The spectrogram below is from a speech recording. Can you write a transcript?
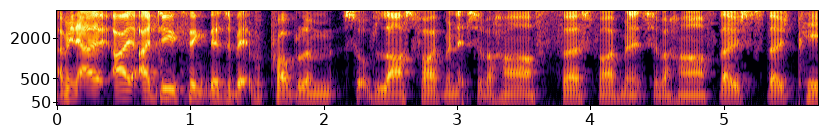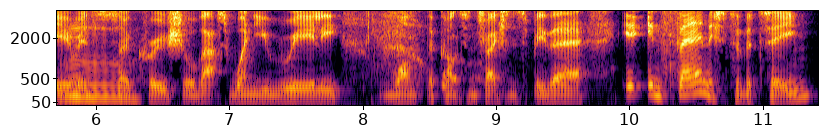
I mean, I, I, I do think there's a bit of a problem. Sort of last five minutes of a half, first five minutes of a half. Those those periods are so Hmm. crucial. That's when you really want the concentration to be there. I, in fairness to the team,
